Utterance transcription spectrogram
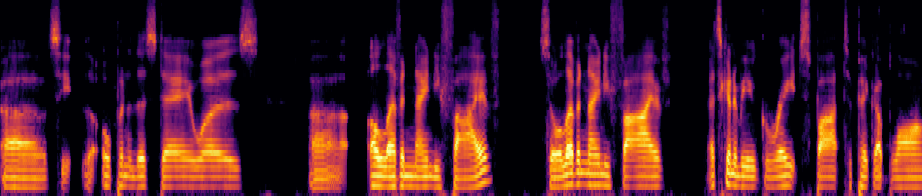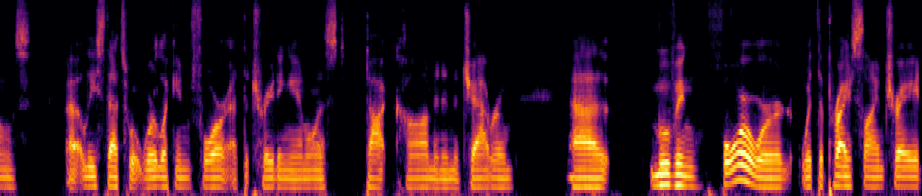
uh, let's see, the open of this day was uh, 1195. So 1195, that's going to be a great spot to pick up longs. Uh, at least that's what we're looking for at the tradinganalyst.com and in the chat room. Uh, moving forward with the Priceline trade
